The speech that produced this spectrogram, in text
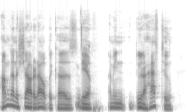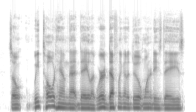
I'm gonna shout it out because Yeah. I mean, dude, I have to. So we told him that day, like we're definitely gonna do it one of these days,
